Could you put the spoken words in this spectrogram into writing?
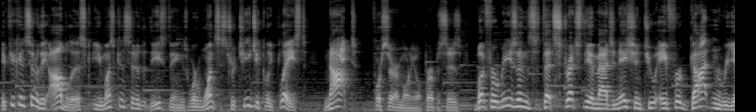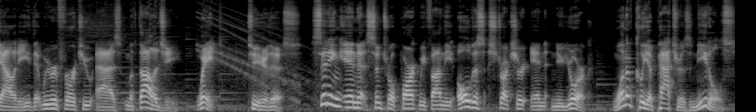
If you consider the obelisk, you must consider that these things were once strategically placed, not for ceremonial purposes, but for reasons that stretch the imagination to a forgotten reality that we refer to as mythology. Wait you hear this. Sitting in Central Park, we find the oldest structure in New York, one of Cleopatra's needles.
